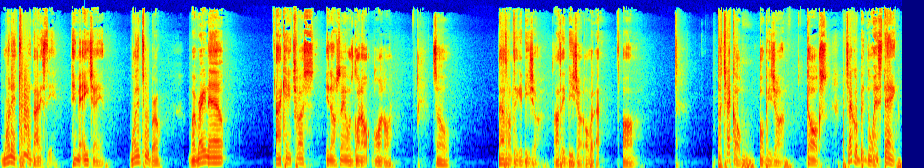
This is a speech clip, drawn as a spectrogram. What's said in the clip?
one and two in dynasty. Him and HN, one and two, bro. But right now, I can't trust. You know, what I'm saying what's going on going on. So that's why I'm taking Bijan. I'll take Bijan over that. Um, Pacheco or Bijan. Dogs. Pacheco been doing his thing.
